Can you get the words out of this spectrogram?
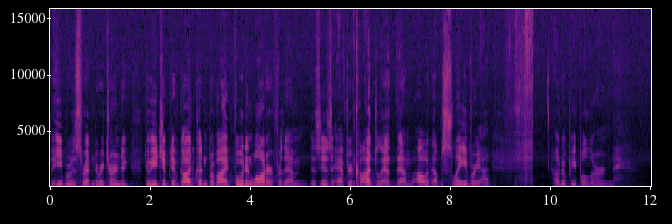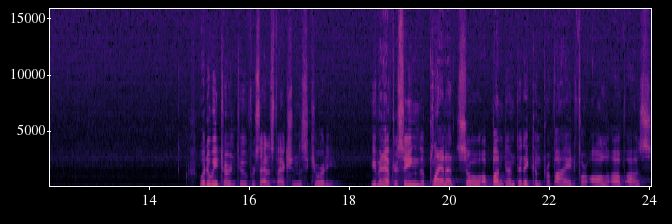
The Hebrews threatened to return to, to Egypt if God couldn't provide food and water for them. This is after God led them out of slavery. Huh? How do people learn? What do we turn to for satisfaction and security? Even after seeing the planet so abundant that it can provide for all of us,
